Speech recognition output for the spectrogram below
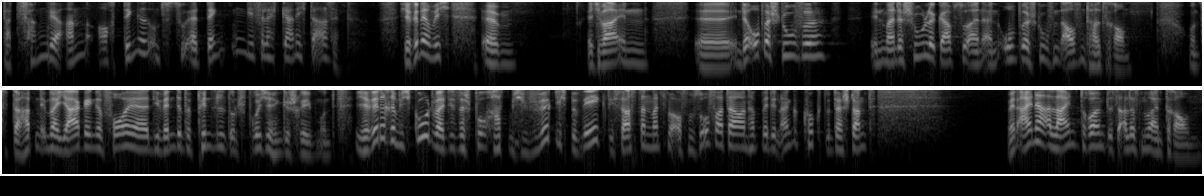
dann fangen wir an, auch Dinge uns zu erdenken, die vielleicht gar nicht da sind. Ich erinnere mich, ähm, ich war in, äh, in der Oberstufe, in meiner Schule gab es so einen, einen Oberstufenaufenthaltsraum. Und da hatten immer Jahrgänge vorher die Wände bepinselt und Sprüche hingeschrieben. Und ich erinnere mich gut, weil dieser Spruch hat mich wirklich bewegt. Ich saß dann manchmal auf dem Sofa da und habe mir den angeguckt und da stand, wenn einer allein träumt, ist alles nur ein Traum.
